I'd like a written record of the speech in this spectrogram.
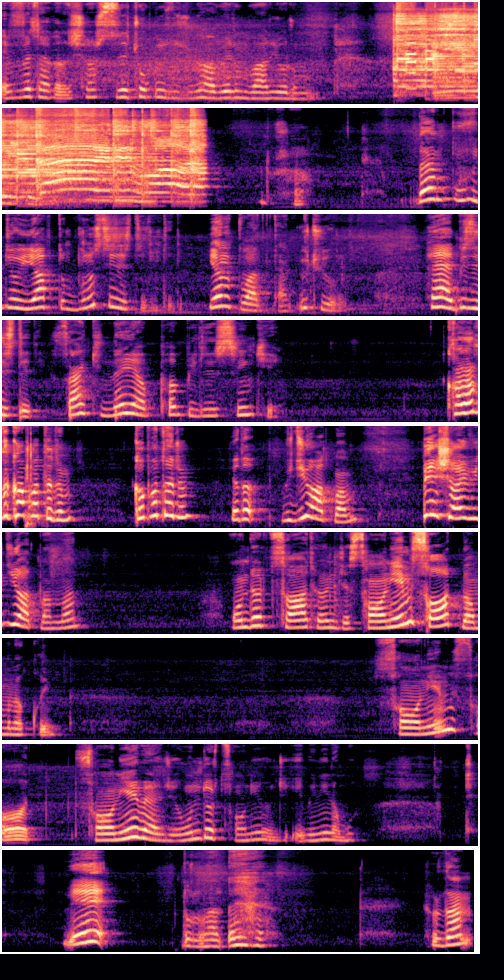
Evet arkadaşlar size çok üzücü bir haberim var yorum. Ben bu videoyu yaptım. Bunu siz istediniz dedim. Yanıt var bir tane. 3 yorum. He biz istedik. Sanki ne yapabilirsin ki? Kanalı kapatırım. Kapatırım. Ya da video atmam. 5 ay video atmam lan. 14 saat önce. Saniye mi saat mi amına koyayım? Saniye mi saat? Saniye bence. 14 saniye önce. Emin ama. Ve dur lan. Şuradan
